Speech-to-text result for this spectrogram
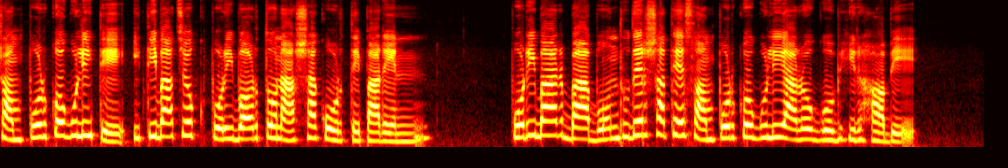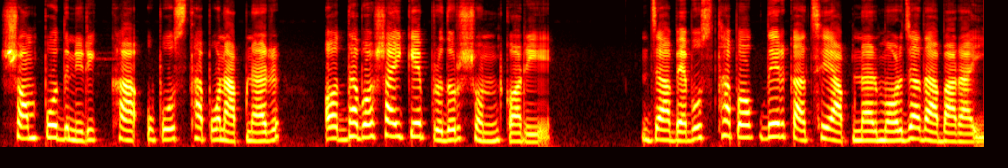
সম্পর্কগুলিতে ইতিবাচক পরিবর্তন আশা করতে পারেন। পরিবার বা বন্ধুদের সাথে সম্পর্কগুলি আরও গভীর হবে। সম্পদ নিরীক্ষা, উপস্থাপন আপনার অধ্যাবসায়কে প্রদর্শন করে। যা ব্যবস্থাপকদের কাছে আপনার মর্যাদা বাড়ায়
